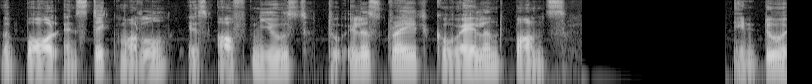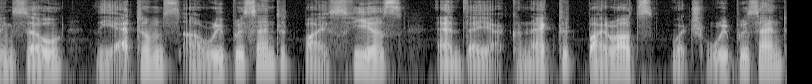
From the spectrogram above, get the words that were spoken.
The ball and stick model is often used to illustrate covalent bonds. In doing so, the atoms are represented by spheres and they are connected by rods which represent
